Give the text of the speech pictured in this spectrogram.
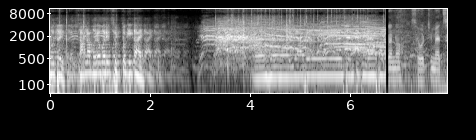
होतोय. सामना बरोबरीत सुटतो की काय? मित्रांनो शेवटची मॅच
